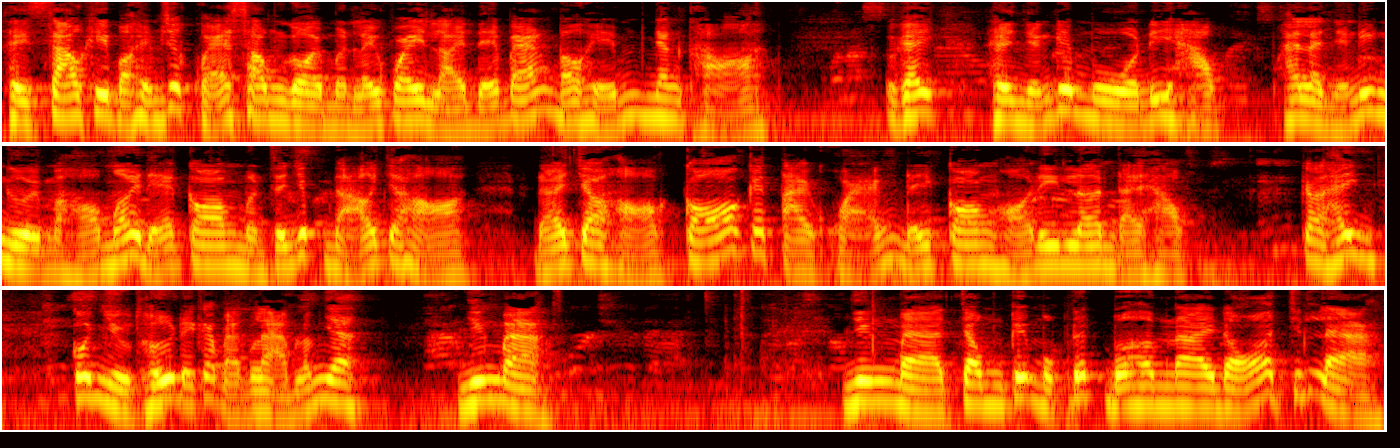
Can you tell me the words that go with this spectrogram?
Thì sau khi bảo hiểm sức khỏe xong rồi, mình lại quay lại để bán bảo hiểm nhân thọ. Ok? Thì những cái mùa đi học hay là những cái người mà họ mới đẻ con, mình sẽ giúp đỡ cho họ, để cho họ có cái tài khoản để con họ đi lên đại học các bạn thấy có nhiều thứ để các bạn làm lắm nha. Nhưng mà nhưng mà trong cái mục đích bữa hôm nay đó chính là,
